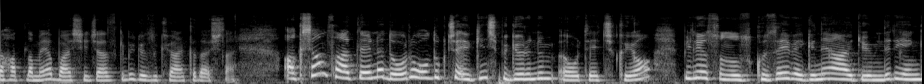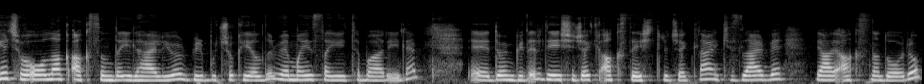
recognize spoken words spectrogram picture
rahatlamaya başlayacağız gibi gözüküyor arkadaşlar. Akşam saatlerine doğru oldukça ilginç bir görünüm ortaya çıkıyor. Biliyorsunuz kuzey ve güney ay düğümleri yengeç ve oğlak aksında ilerliyor bir buçuk yıldır ve Mayıs ayı itibariyle e, döngüleri değişecek, aks değiştirecekler ikizler ve yay aksına doğru.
